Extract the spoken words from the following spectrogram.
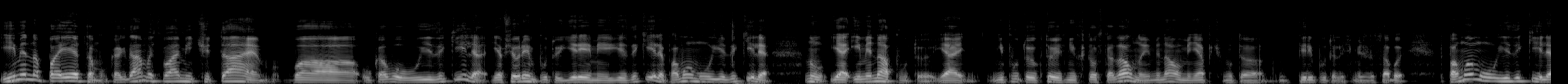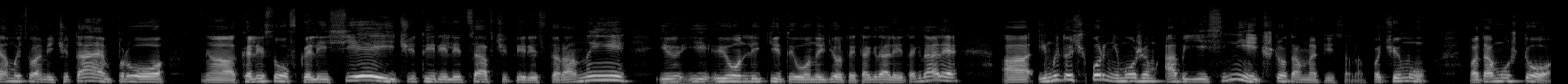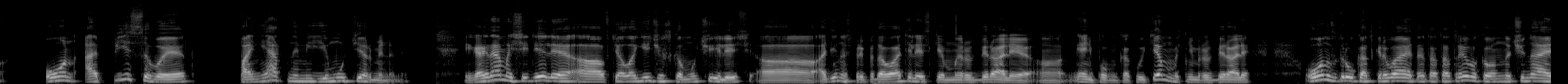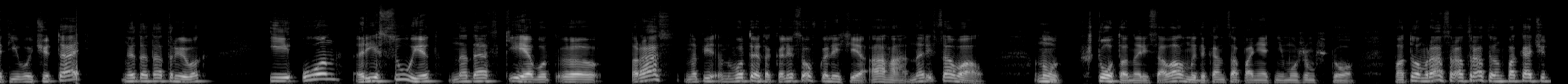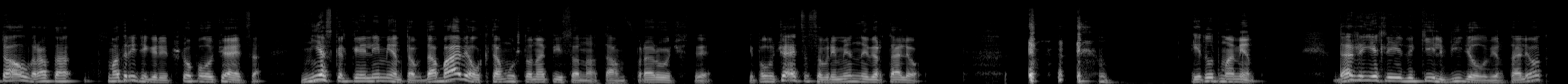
Именно поэтому, когда мы с вами читаем в, у кого, у Языкиля, я все время путаю Еремия и Языкиля, по-моему, у Языкиля, ну, я имена путаю, я не путаю, кто из них что сказал, но имена у меня почему-то перепутались между собой. По-моему, у Языкиля мы с вами читаем про а, колесо в колесе, и четыре лица в четыре стороны, и, и, и он летит, и он идет, и так далее, и так далее. А, и мы до сих пор не можем объяснить, что там написано. Почему? Потому что он описывает понятными ему терминами. И когда мы сидели а, в теологическом учились, а, один из преподавателей, с кем мы разбирали, а, я не помню, какую тему мы с ним разбирали, он вдруг открывает этот отрывок, он начинает его читать, этот отрывок, и он рисует на доске, вот э, раз, вот это колесо в колесе, ага, нарисовал. Ну, что-то нарисовал, мы до конца понять не можем, что. Потом раз, раз, раз, и он пока читал, раз, смотрите, говорит, что получается. Несколько элементов добавил к тому, что написано там в пророчестве, и получается современный вертолет. И тут момент. Даже если Езекиль видел вертолет,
